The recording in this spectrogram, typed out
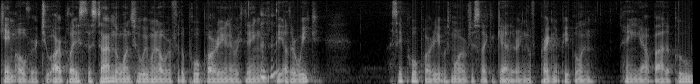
came over to our place this time. The ones who we went over for the pool party and everything the other week. I say pool party. It was more of just like a gathering of pregnant people and hanging out by the pool.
